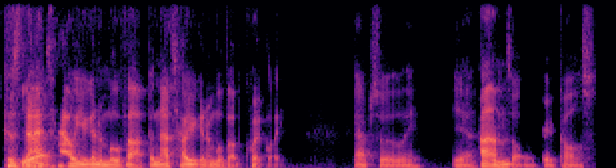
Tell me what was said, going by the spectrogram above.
because that's yeah. how you're going to move up, and that's how you're going to move up quickly. Absolutely, yeah. Um, that's all great calls.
